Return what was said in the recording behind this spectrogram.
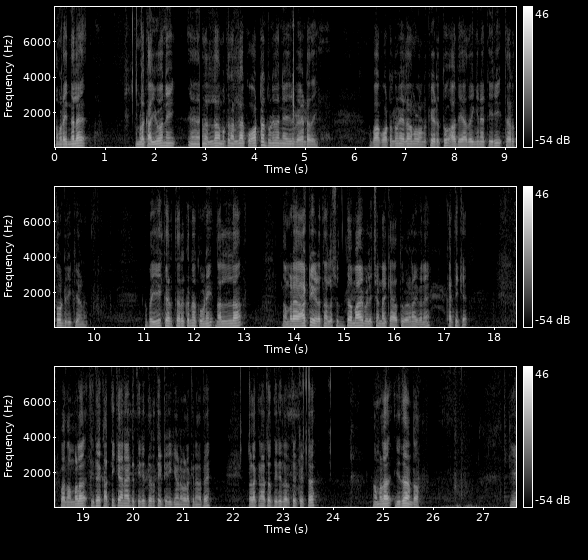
നമ്മുടെ ഇന്നലെ നമ്മളെ കയ്യോന്നി നല്ല നമുക്ക് നല്ല കോട്ടൺ തുണി തന്നെ ഇതിന് വേണ്ടതേ. അപ്പോൾ ആ കോട്ടൺ തുണിയെല്ലാം നമ്മൾ ഉണക്കിയെടുത്തു. അതേ അതിങ്ങനെ തിരി തെറുത്തോണ്ടിരിക്കുകയാണ്. അപ്പോൾ ഈ തെറുക്കുന്ന തുണി നല്ല നമ്മുടെ ആട്ടിയെടുത്ത് നല്ല ശുദ്ധമായ വെളിച്ചെണ്ണയ്ക്കകത്ത് വേണം ഇവനെ കത്തിക്കാൻ. അപ്പോൾ നമ്മൾ ഇത് കത്തിക്കാനായിട്ട് തിരി തെറുത്തിട്ടിരിക്കുകയാണ് വിളക്കിനകത്ത്. വിളക്കിനകത്ത് തിരി തെറുത്തിട്ടിട്ട് നമ്മൾ ഇത് കണ്ടോ? ഈ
